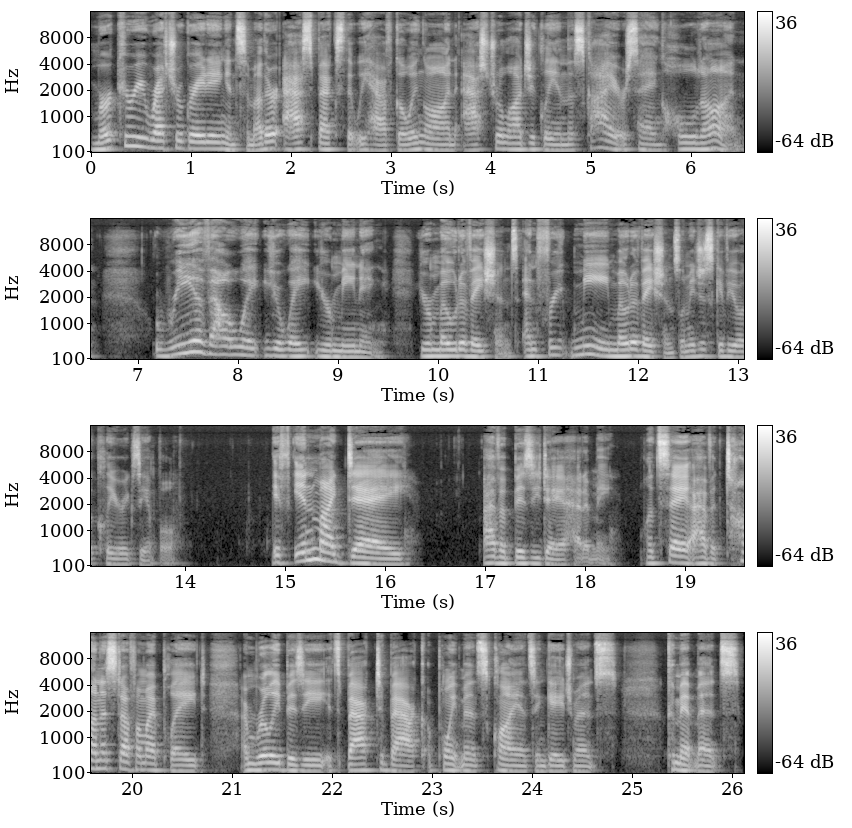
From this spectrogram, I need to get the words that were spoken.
Mercury retrograding and some other aspects that we have going on astrologically in the sky are saying, hold on, reevaluate your weight, your meaning, your motivations. And for me, motivations, let me just give you a clear example. If in my day, I have a busy day ahead of me, let's say I have a ton of stuff on my plate, I'm really busy, it's back to back appointments, clients, engagements, commitments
